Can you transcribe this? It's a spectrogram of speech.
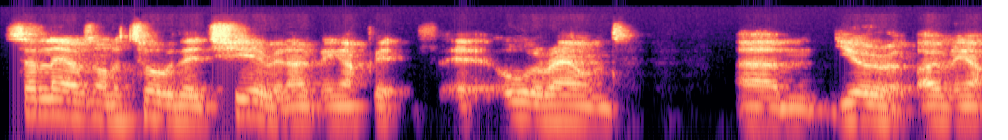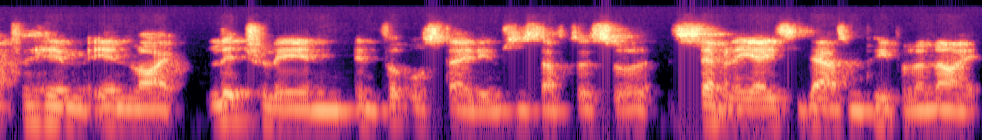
Suddenly I was on a tour with Ed Sheeran, opening up it all around um, Europe, opening up for him in like literally in, in football stadiums and stuff to sort of 70, 80,000 people a night.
